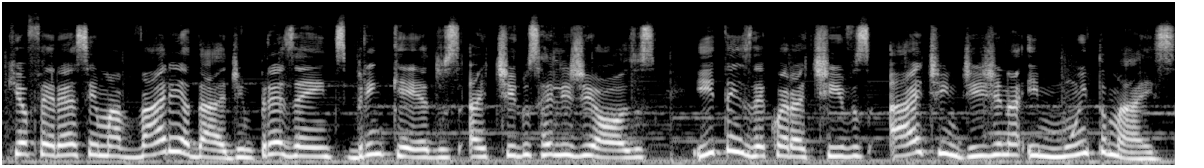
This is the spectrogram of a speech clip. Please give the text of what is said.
que oferecem uma variedade em presentes, brinquedos, artigos religiosos, itens decorativos, arte indígena e muito mais.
